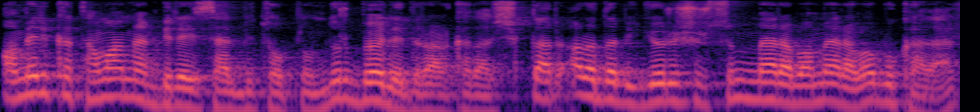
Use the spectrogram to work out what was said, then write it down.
Amerika tamamen bireysel bir toplumdur. Böyledir arkadaşlıklar. Arada bir görüşürsün merhaba merhaba bu kadar.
